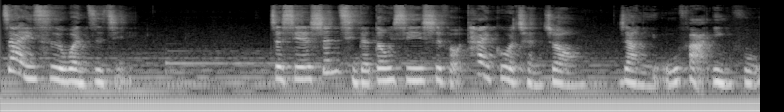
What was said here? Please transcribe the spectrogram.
再一次问自己：这些升起的东西是否太过沉重，让你无法应付？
